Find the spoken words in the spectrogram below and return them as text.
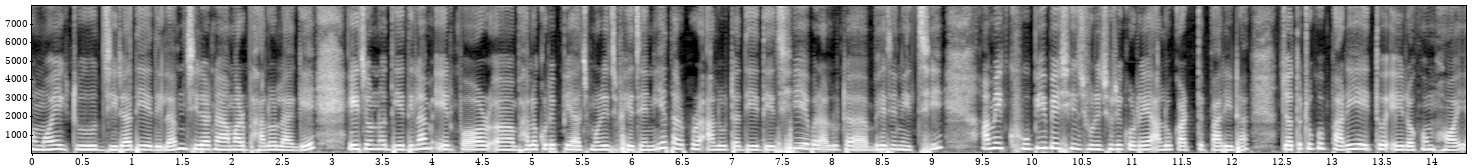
সময় একটু জিরা দিয়ে দিলাম। জিরাটা আমার ভালো লাগে, এই জন্য দিয়ে দিলাম। এরপর ভালো করে পেঁয়াজ মরিচ ভেজে নিয়ে তারপর আলুটা দিয়ে দিয়েছি। এবার আলুটা ভেজে নিচ্ছি। আমি খুবই বেশি ঝুড়ি ঝুড়ি করে আলু কাটতে পারি না। যতটুকু পারি এই তো এইরকম হয়।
